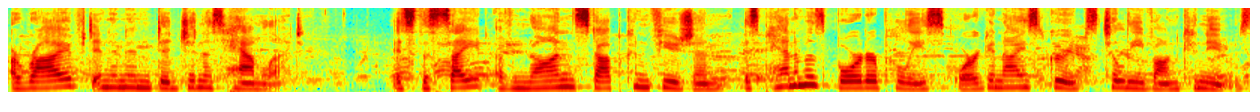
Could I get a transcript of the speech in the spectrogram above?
arrived in an indigenous hamlet. It's the site of non stop confusion as Panama's border police organized groups to leave on canoes.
